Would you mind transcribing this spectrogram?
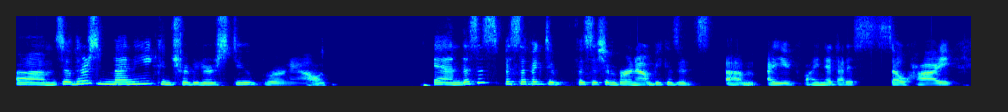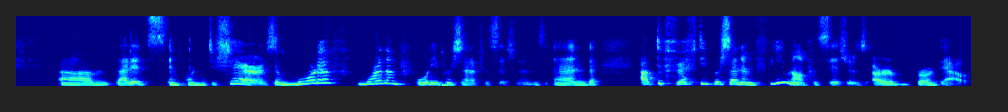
Um, so there's many contributors to burnout. And this is specific to physician burnout because it's um, I find it that is so high um, that it's important to share. So more of more than 40% of physicians and up to 50% in female physicians are burnt out.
